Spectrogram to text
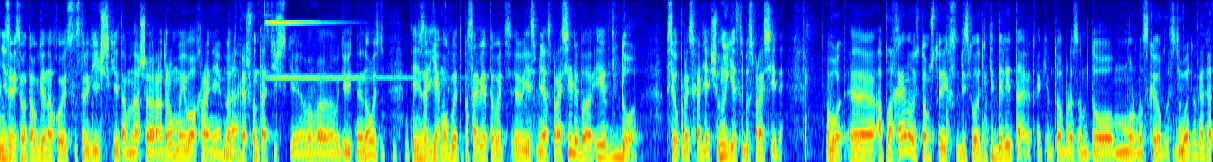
независимо от того, где находится стратегический там наш аэродром, мы его охраняем. Но Да. это, конечно, фантастическая, удивительная новость. Я не знаю, я мог бы это посоветовать, э, если меня спросили бы, и до всего происходящего. Ну, если бы спросили. Вот. Э, А плохая новость в том, что их беспилотники долетают каким-то образом до Мурманской области. Ну, в этом как раз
